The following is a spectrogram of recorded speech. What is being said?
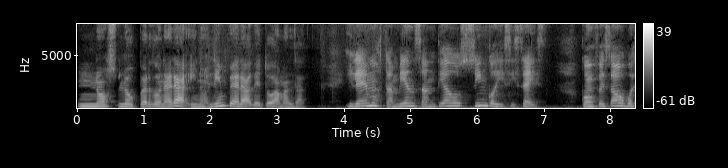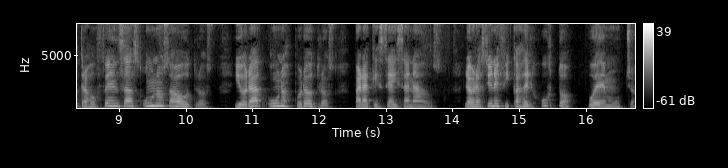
nos los perdonará y nos limpiará de toda maldad. Y leemos también Santiago 5:16. Confesaos vuestras ofensas unos a otros y orad unos por otros para que seáis sanados. La oración eficaz del justo puede mucho.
